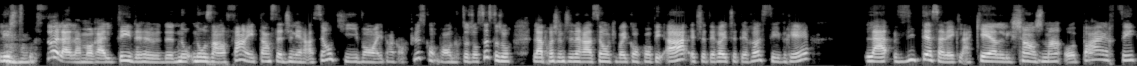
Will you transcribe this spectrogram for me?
mm-hmm. ça la, moralité de, nos enfants étant cette génération qui vont être encore plus. On dit toujours ça, c'est toujours la prochaine génération qui va être confrontée à, etc., etc. C'est vrai. La vitesse avec laquelle les changements opèrent, si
